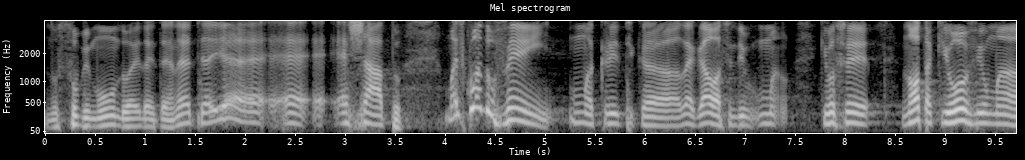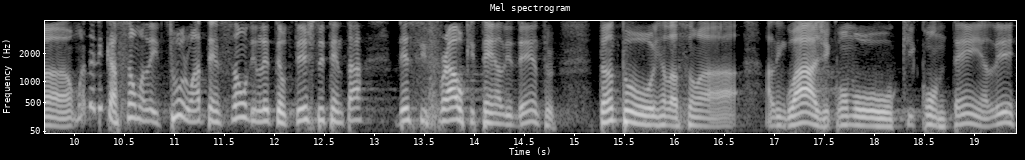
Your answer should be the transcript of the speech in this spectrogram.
no, submundo aí da internet, aí é, é, é, é, chato. Mas quando vem uma crítica legal, assim, uma, que você nota que houve uma, uma dedicação, uma leitura, uma atenção de ler teu texto e tentar decifrar o que tem ali dentro, tanto em relação à, à linguagem como o que contém ali,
